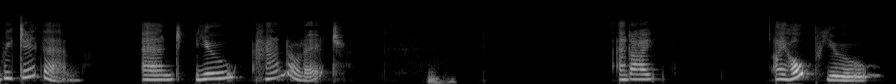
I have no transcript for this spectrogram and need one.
we did them, and you handled it. Mm-hmm. And I, I hope you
